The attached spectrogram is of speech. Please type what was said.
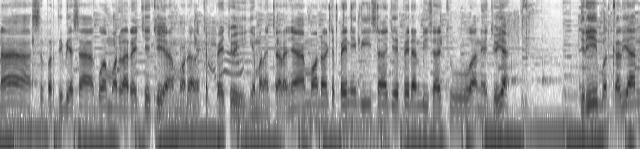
Nah, seperti biasa gue modal receh cuy ya, modal cepet cuy. Gimana caranya modal cepet ini bisa JP dan bisa cuan ya cuy ya. Jadi buat kalian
